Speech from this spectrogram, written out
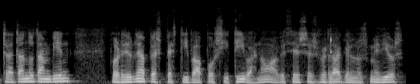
tratando también, pues, de una perspectiva positiva, ¿no? A veces es verdad que en los medios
